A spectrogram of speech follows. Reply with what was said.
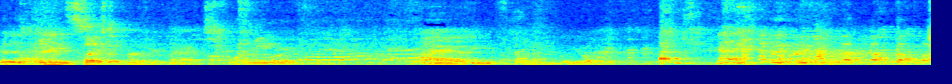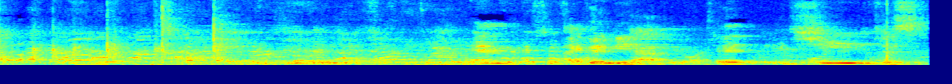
That has been such a perfect match for me. And and I couldn't be happier. It, she just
